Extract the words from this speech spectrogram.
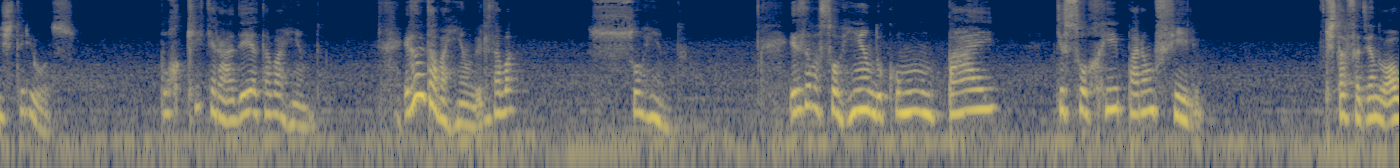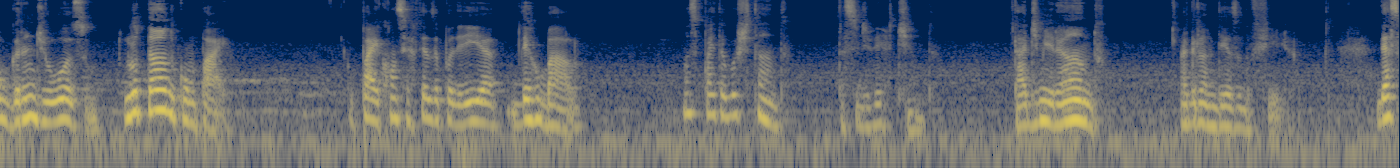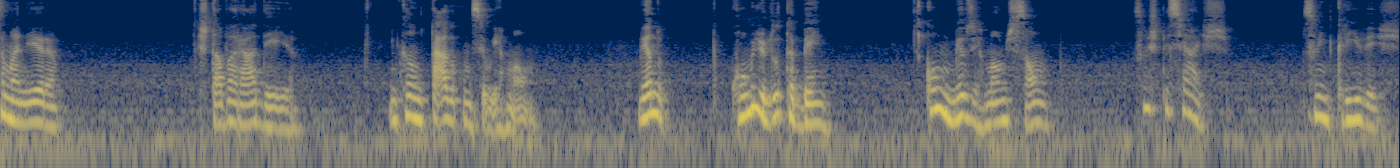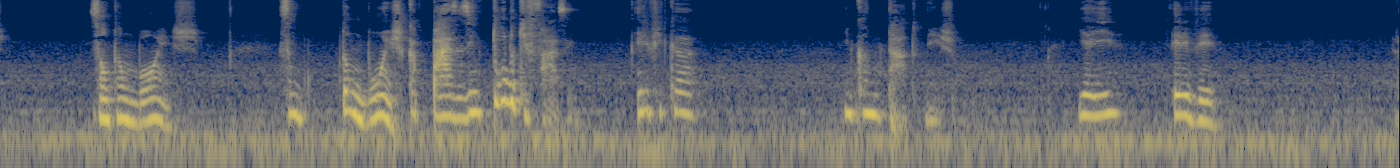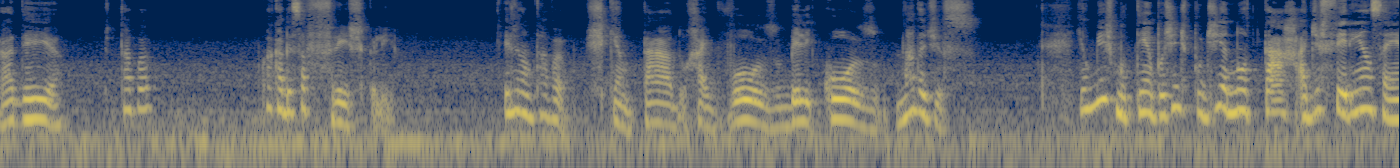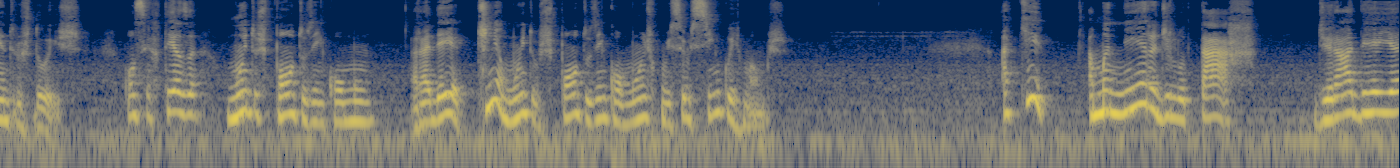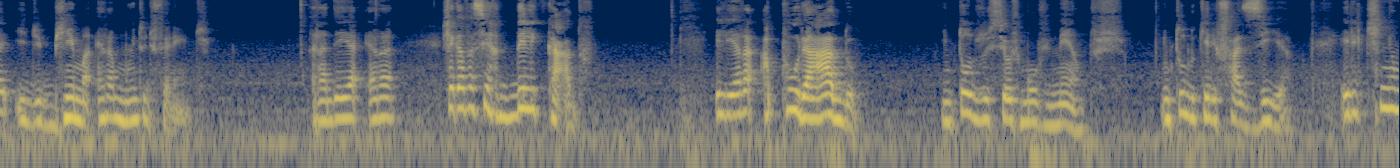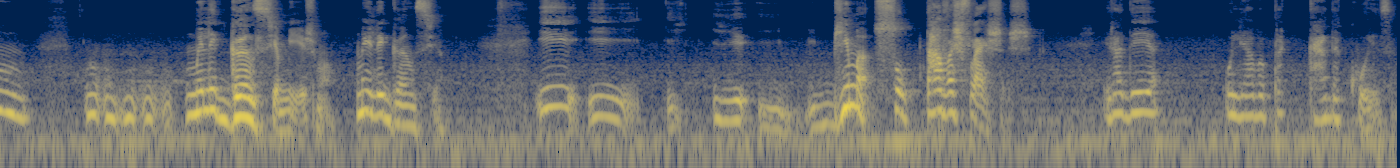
misterioso. Por que, que Radeya estava rindo? Ele não estava rindo, ele estava sorrindo. Ele estava sorrindo como um pai que sorri para um filho que está fazendo algo grandioso, lutando com o pai. O pai com certeza poderia derrubá-lo, mas o pai está gostando, está se divertindo, está admirando a grandeza do filho. Dessa maneira, estava Aradeia, encantado com seu irmão, vendo como ele luta bem, como meus irmãos são, são especiais, são incríveis, são tão bons, são tão bons, capazes em tudo que fazem. Ele fica encantado mesmo. E aí ele vê Radeia estava com a cabeça fresca ali. Ele não estava esquentado, raivoso, belicoso, nada disso. E ao mesmo tempo a gente podia notar a diferença entre os dois. Com certeza, muitos pontos em comum. Radeia tinha muitos pontos em comuns com os seus cinco irmãos. Aqui, a maneira de lutar de Radeia e de Bhima era muito diferente. Radeia era chegava a ser delicado. Ele era apurado em todos os seus movimentos, em tudo que ele fazia. Ele tinha um, um, um, uma elegância mesmo, uma elegância. E, e, e, e, Bima soltava as flechas. Iradeia olhava para cada coisa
